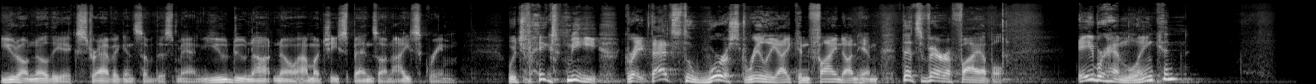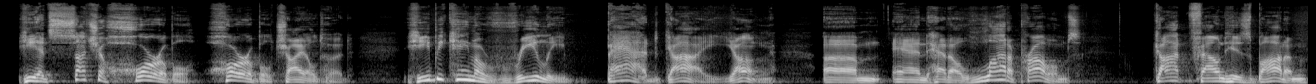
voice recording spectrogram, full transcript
"You don't know the extravagance of this man. You do not know how much he spends on ice cream." Which makes me great. That's the worst, really, I can find on him. That's verifiable. Abraham Lincoln, he had such a horrible, horrible childhood. He became a really bad guy young um, and had a lot of problems. Got found his bottom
